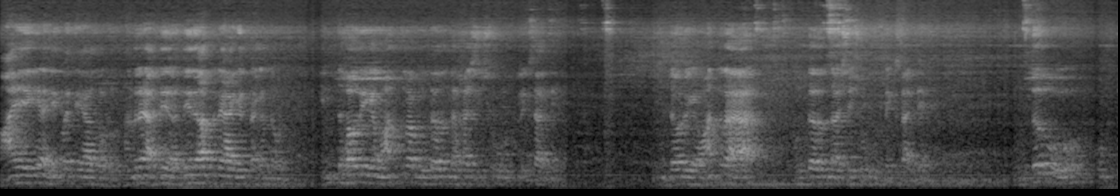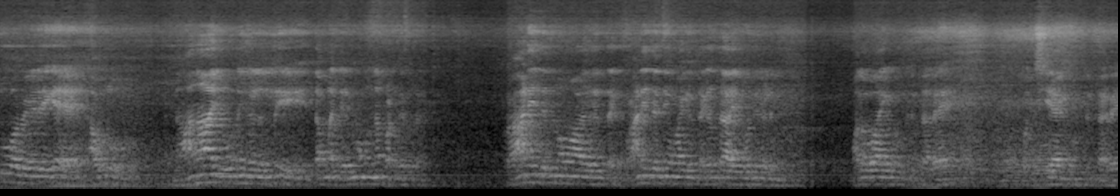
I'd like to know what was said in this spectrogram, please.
ಮಾಯೆಗೆ ಅಧಿಪತಿ ಆದವಳು ಅಂದರೆ ಅಧಿ, ಅಧಿದಾತ್ರೆ ಆಗಿರ್ತಕ್ಕಂಥವಳು. ಇಂಥವರಿಗೆ ಮಾತ್ರ ಬುದ್ಧರಂತಹ ಶಿಶು ಹುಟ್ಟಲಿಕ್ಕೆ ಸಾಧ್ಯ. ಇಂಥವರಿಗೆ ಮಾತ್ರ ಬುದ್ಧರಂತಹ ಶಿಶು ಹುಟ್ಟಲಿಕ್ಕೆ ಸಾಧ್ಯ. ಬುದ್ಧರು ಹುಟ್ಟುವ ವೇಳೆಗೆ ಅವರು ನಾನಾ ಯೋನಿಗಳಲ್ಲಿ ತಮ್ಮ ಜನ್ಮವನ್ನು ಪಡೆದಿರ್ತಾರೆ. ಪ್ರಾಣಿ ಜನ್ಮವಾಗಿರ್ತಕ್ಕ, ಪ್ರಾಣಿ ಜನ್ಯವಾಗಿರ್ತಕ್ಕಂಥ ಯೋನಿಗಳಲ್ಲಿ ಮಲವಾಗಿ ಹೋಗ್ತಿರ್ತಾರೆ ಪಕ್ಷಿಯಾಗಿ ಹೋಗ್ತಿರ್ತಾರೆ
